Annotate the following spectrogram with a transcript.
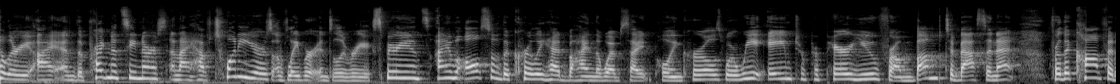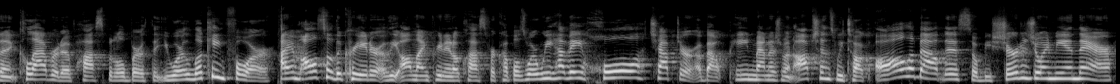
Hilary. I am the pregnancy nurse and I have 20 years of labor and delivery experience. I am also the curly head behind the website Pulling Curls, where we aim to prepare you from bump to bassinet for the confident, collaborative hospital birth that you are looking for. I am also the creator of the online prenatal class for couples, where we have a whole chapter about pain management options. We talk all about this, so be sure to join me in there.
